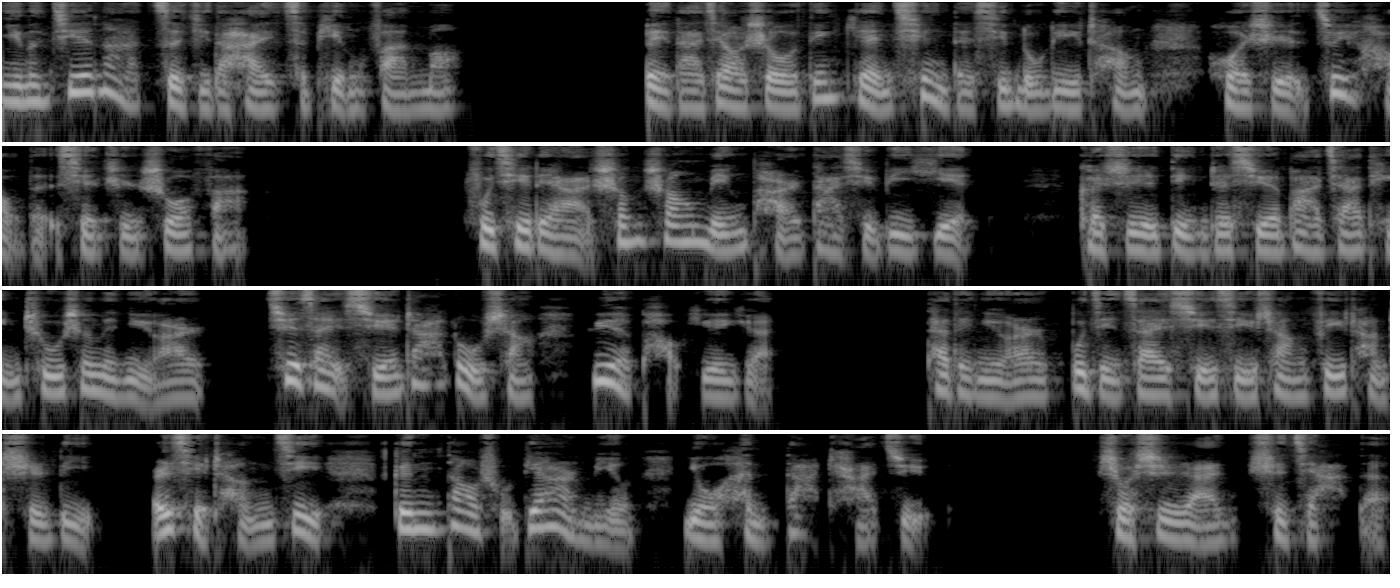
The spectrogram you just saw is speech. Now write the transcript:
你能接纳自己的孩子平凡吗？北大教授丁延庆的心路历程，或是最好的现身说法。夫妻俩双双名牌大学毕业，可是顶着学霸家庭出生的女儿，却在学渣路上越跑越远。他的女儿不仅在学习上非常吃力，而且成绩跟倒数第二名有很大差距。说释然是假的。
